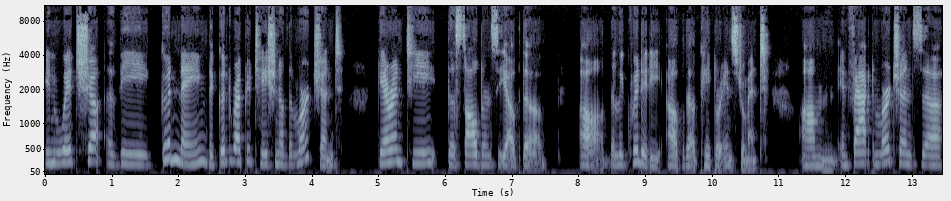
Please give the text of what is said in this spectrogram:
in which uh, the good name, the good reputation of the merchant guarantee the solvency of the uh, the liquidity of the paper instrument. Um, in fact, merchants uh,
